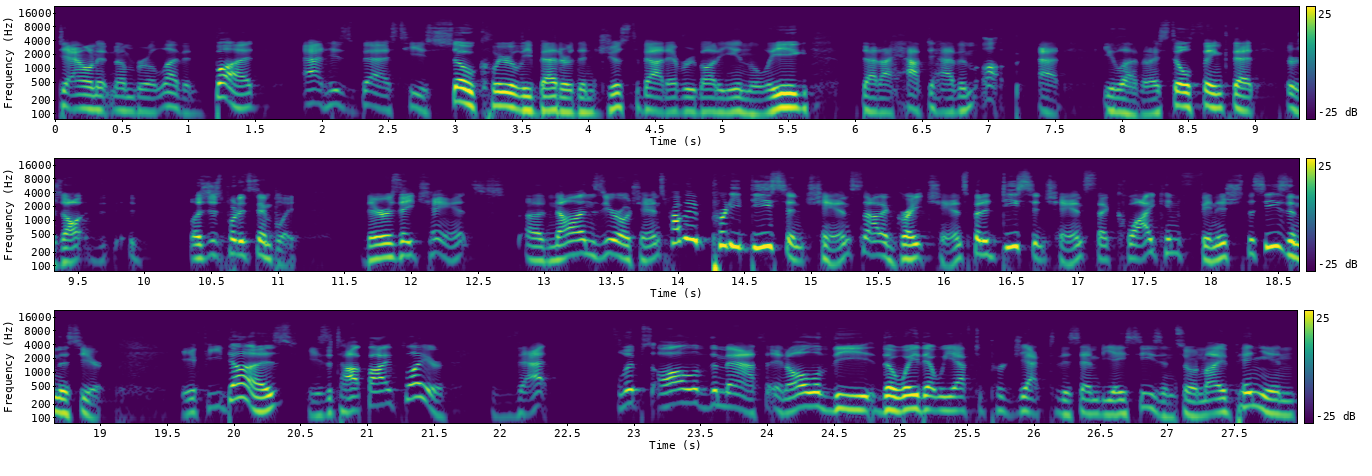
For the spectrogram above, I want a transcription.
down at number 11. But at his best, he is so clearly better than just about everybody in the league that I have to have him up at 11. I still think that there's all, let's just put it simply there is a chance, a non zero chance, probably a pretty decent chance, not a great chance, but a decent chance that Kawhi can finish the season this year. If he does, he's a top five player. That flips all of the math and all of the the way that we have to project this NBA season. So in my opinion,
